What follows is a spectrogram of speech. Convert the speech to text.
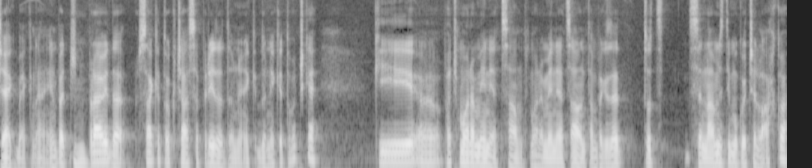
Jackback. Ne? In pač mm. pravi, da vsake tok časa pride do neke, do neke točke, ki uh, pač mora menjati sound, mora menjati sound. Ampak zdaj to se nam zdi mogoče lahko.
